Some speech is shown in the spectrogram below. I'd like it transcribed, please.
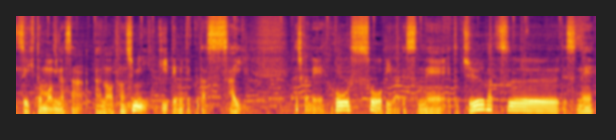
ぜひとも皆さんあの楽しみに聞いてみてください。確かね放送日がですね、えっと、10月ですね、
